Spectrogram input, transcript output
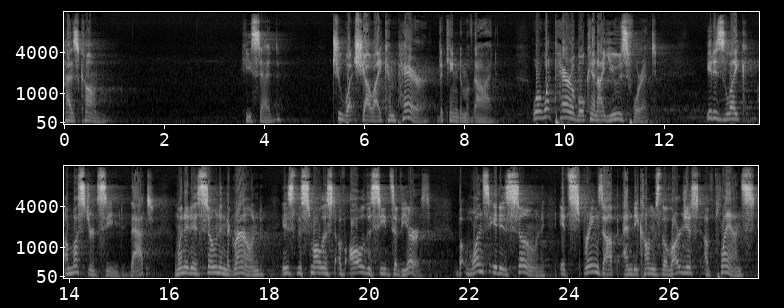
has come. He said, To what shall I compare the kingdom of God? Or what parable can I use for it? It is like a mustard seed that, when it is sown in the ground, is the smallest of all the seeds of the earth. But once it is sown, it springs up and becomes the largest of plants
